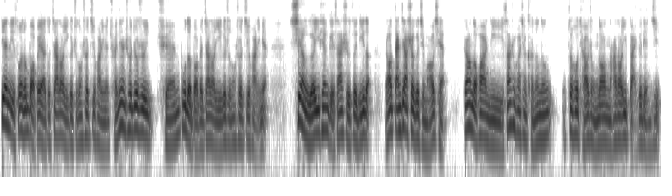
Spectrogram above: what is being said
店里所有的宝贝啊都加到一个直通车计划里面，全店车就是全部的宝贝加到一个直通车计划里面，限额一天给三十最低的，然后单价设个几毛钱，这样的话你三十块钱可能能最后调整到拿到一百个点击，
